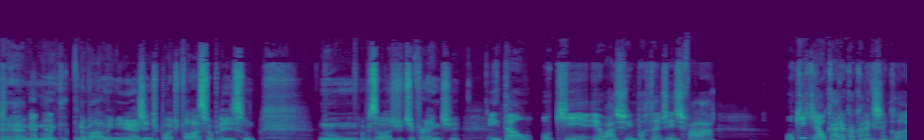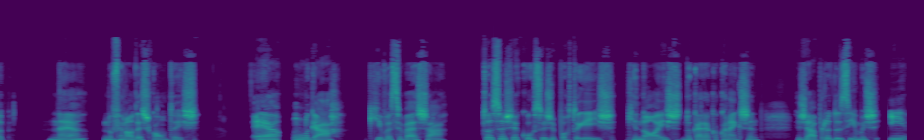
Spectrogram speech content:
É muito trabalho e a gente pode falar sobre isso num episódio diferente. Então, o que eu acho importante a gente falar? O que, que é o Carioca Connection Club, né? No final das contas. É um lugar que você vai achar todos os recursos de português que nós, do Carioca Connection, já produzimos e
